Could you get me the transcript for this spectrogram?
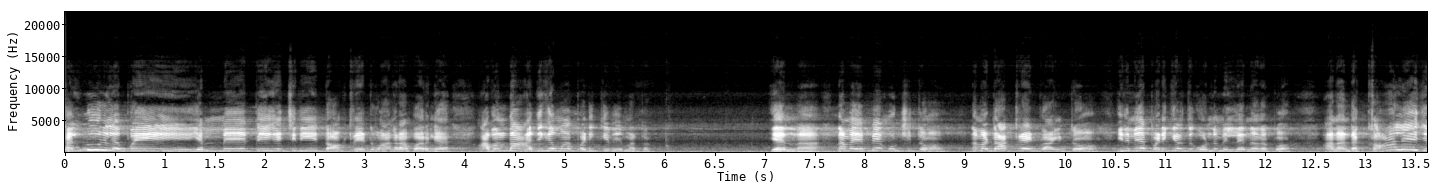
கல்லூரியில் போய் எம்ஏ பிஹெச்டி டாக்டரேட் வாங்குறான் பாருங்க. அவன் தான் அதிகமாக படிக்கவே மாட்டான். ஏன்னா நம்ம எம்ஏ முடிச்சிட்டோம். நம்ம டாக்டரேட் வாங்கிட்டோம். இனிமே படிக்கிறதுக்கு ஒன்றும் இல்லைன்னு நினைப்போம். ஆனால் அந்த காலேஜ்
